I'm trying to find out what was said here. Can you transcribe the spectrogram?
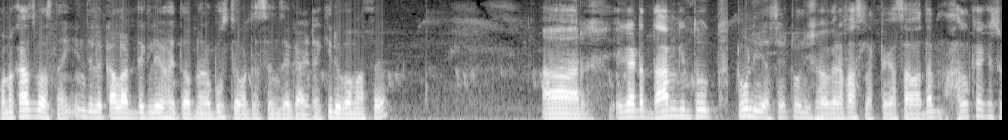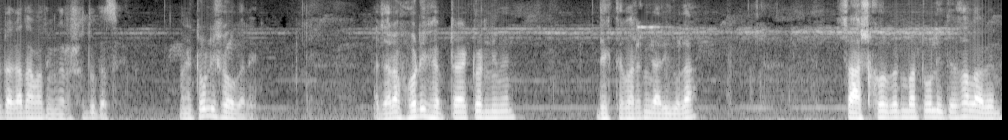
কোনো কাজ বাজ নাই। ইঞ্জিনের কালার দেখলে হয়তো আপনারা বুঝতে পারতেছেন যে গাড়িটা কীরকম আছে। আর এই গাড়িটার দাম কিন্তু টলি আছে টলি সহকারে পাঁচ লাখ টাকা চাওয়া দাম। হালকা কিছু টাকা দামাদামি করার সুযোগ আছে। মানে টলি সহকারে। আর যারা ফোর্টি ফাইভ ট্র্যাক্টর নেবেন, দেখতে পারেন গাড়িগুলা। চাষ করবেন বা টলিতে চালাবেন,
